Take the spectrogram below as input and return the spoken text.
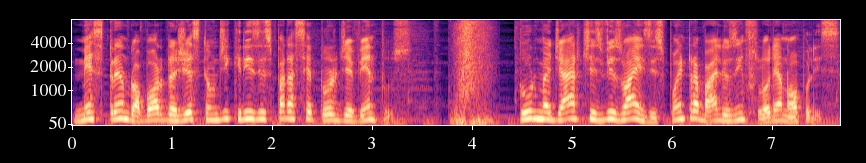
Mestrando aborda gestão de crises para setor de eventos. Turma de Artes Visuais expõe trabalhos em Florianópolis.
